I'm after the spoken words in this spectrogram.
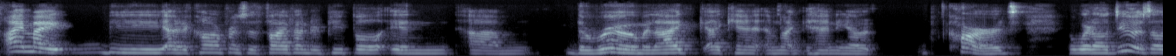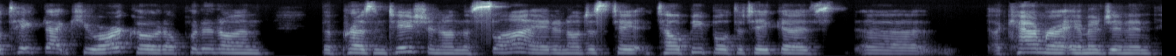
I might be at a conference with 500 people in um, the room and I I can't I'm not handing out cards but what I'll do is I'll take that QR code I'll put it on the presentation on the slide and I'll just t- tell people to take a uh, a camera image in and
